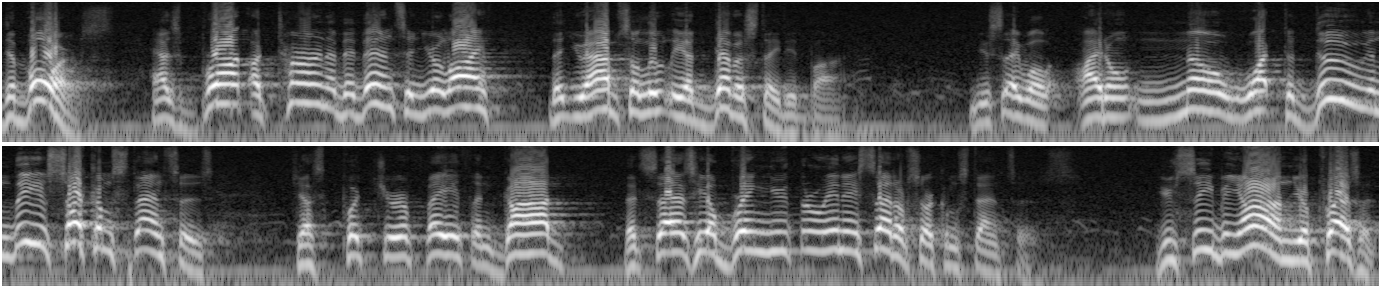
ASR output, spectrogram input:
Divorce has brought a turn of events in your life that you absolutely are devastated by. You say, Well, I don't know what to do in these circumstances. Just put your faith in God that says He'll bring you through any set of circumstances. You see beyond your present.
